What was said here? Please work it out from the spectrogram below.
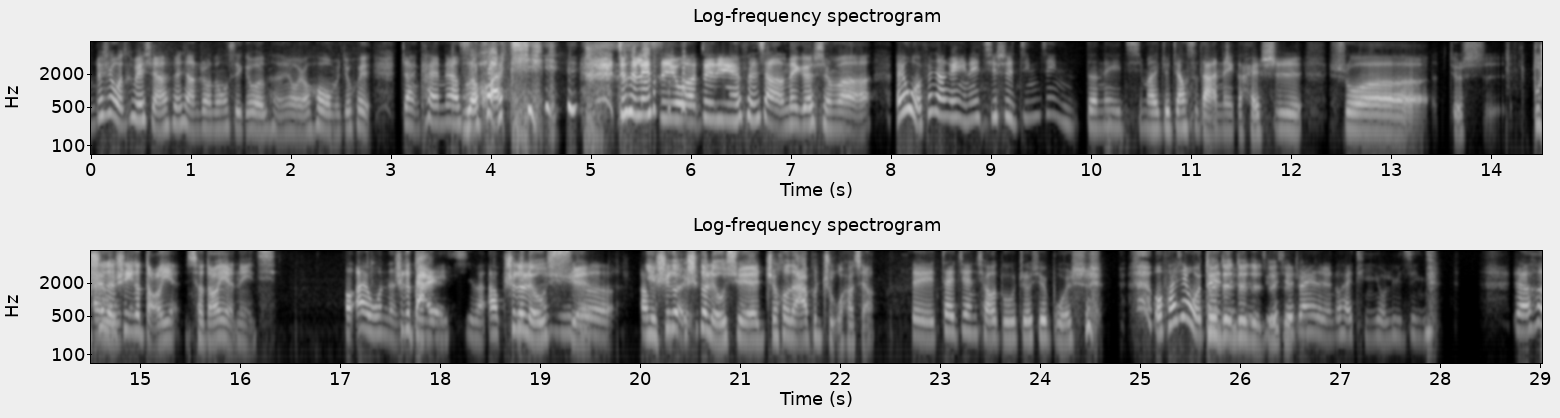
嗯，但是我特别喜欢分享这种东西给我的朋友，然后我们就会展开那样子的话题，就是类似于我最近分享的那个什么，哎，我分享给你那期是金靖的那一期吗？就姜思达那个，还是说就是不是的，是一个导演小导演那一期。哦，爱无能是个达人，是个留学，也是个是个留学之后的 UP 主，好像。对，在剑桥读哲学博士。我发现我对对对对哲学专业的人都还挺有滤镜的。然后，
